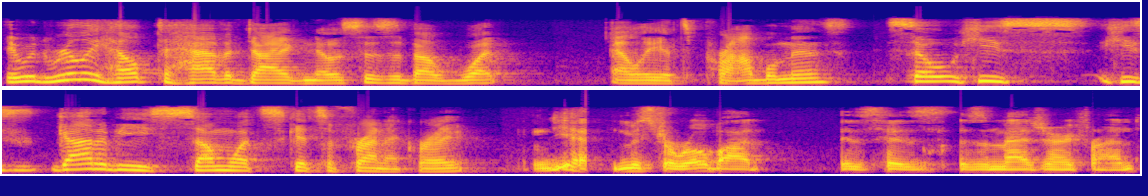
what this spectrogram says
It would really help to have a diagnosis about what Elliot's problem is. So he's he's got to be somewhat schizophrenic, right? Yeah, Mr. Robot is his his imaginary friend.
